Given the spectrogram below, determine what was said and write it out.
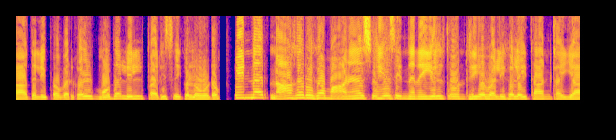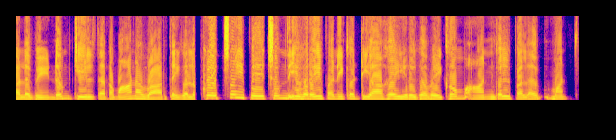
காதலிப்பவர்கள் முதலில் பரிசுகளோடும் பின்னர் நாகரிகமான சுய சிந்தனையில் தோன்றிய வழிகளை தான் கையாள வேண்டும். கீழ்த்தரமான வார்த்தைகளும் கொச்சை பேச்சும் இவரை பனிக்கட்டியாக இருக வைக்கும். ஆண்கள் பல மற்ற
